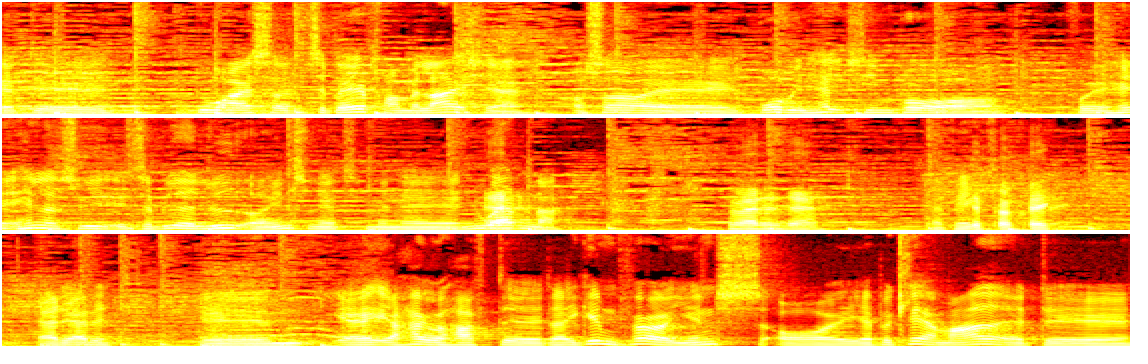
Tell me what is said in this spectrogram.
At øh, du rejser tilbage fra Malaysia, og så øh, bruger vi en halv time på at få hen- henholdsvis etableret lyd og internet, men øh, nu Ja. er den der. Nu er det der. Perfekt. Det er perfekt. Ja, det er det. Øh, jeg, jeg har jo haft øh, dig igennem før, Jens, og jeg beklager meget, at, øh,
